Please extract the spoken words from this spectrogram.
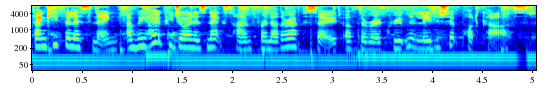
Thank you for listening, and we hope you join us next time for another episode of the Recruitment Leadership Podcast.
